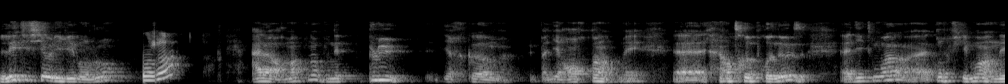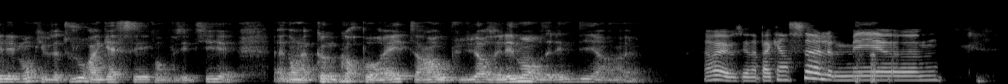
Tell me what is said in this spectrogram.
Laetitia Olivier, bonjour. Bonjour. Alors, maintenant que vous n'êtes plus, dire comme, je ne vais pas dire enfin, mais euh, entrepreneuse, euh, dites-moi, euh, confiez-moi un élément qui vous a toujours agacé quand vous étiez dans la com corporate, hein, ou plusieurs éléments, vous allez me dire. Ah ouais, il n'y en a pas qu'un seul, mais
